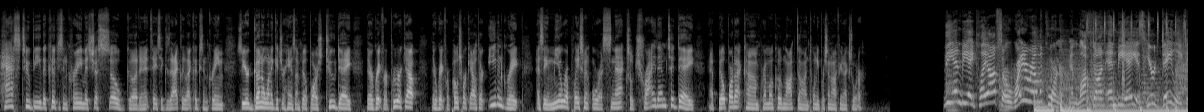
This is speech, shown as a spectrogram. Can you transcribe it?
has to be the cookies and cream. It's just so good and it tastes exactly like cookies and cream. So you're going to want to get your hands on Built Bars today. They're great for pre workout, they're great for post workout, they're even great as a meal replacement or a snack. So try them today at builtbar.com. Promo code locked on, 20% off your next order. The NBA playoffs are right around the corner, and Locked On NBA is here daily to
